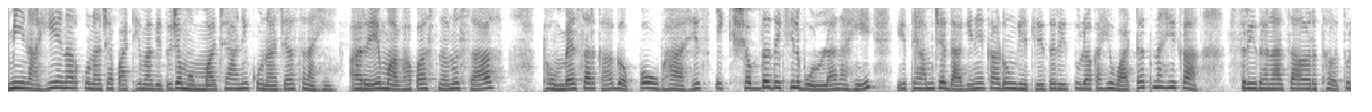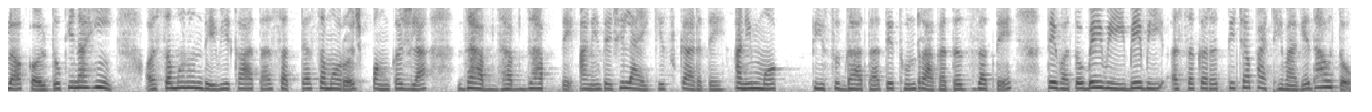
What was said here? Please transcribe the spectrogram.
मी नाही येणार कुणाच्या पाठीमागे तुझ्या मम्माच्या आणि कुणाच्याच नाही. अरे माघापासननुसार ठोंब्यासारखा गप्प उभा आहेस. एक शब्द देखील बोलला नाही. इथे आमचे दागिने काढून घेतले तरी तुला काही वाटत नाही का? स्त्रीधनाचा अर्थ तुला कळतो की नाही? असं म्हणून देविका आता सत्यासमोरच पंकजला झाप झाप झापते आणि त्याची लायकीच काढते. आणि मग ती सुद्धा आता तेथून रागातच जाते. तेव्हा तो बेबी बेबी असं करत तिच्या पाठीमागे धावतो.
